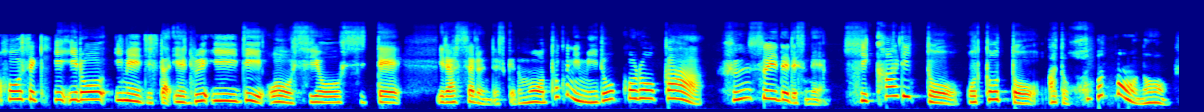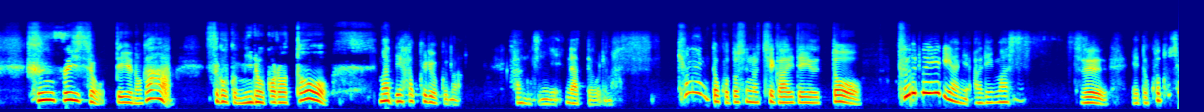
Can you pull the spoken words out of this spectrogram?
宝石色をイメージした LED を使用していらっしゃるんですけども、特に見どころが噴水でですね、光と音と、あと炎の噴水ショーっていうのが、すごく見どころと、まあ、美迫力な感じになっております。去年と今年の違いで言うと、プールエリアにありますつ、えっと、今年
